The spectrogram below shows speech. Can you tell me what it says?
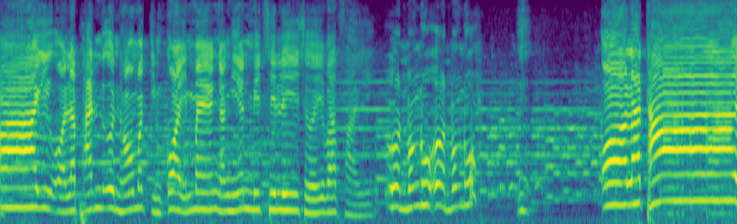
้ายอีอรพันธ์เอื่นเฮามากินก้อยแมงอย่างเงี้ยมิดซิลีเฉยว่าไฟเอิ้นบังดูเอิ้นบังดูอรไทย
